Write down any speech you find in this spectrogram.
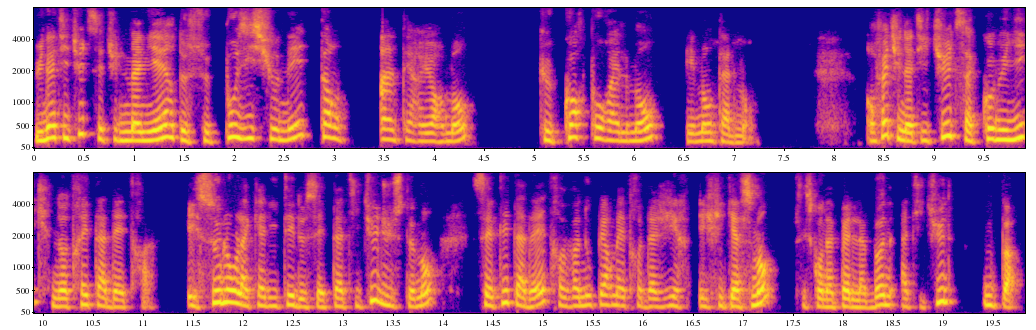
Une attitude, c'est une manière de se positionner tant intérieurement que corporellement et mentalement. En fait, une attitude, ça communique notre état d'être. Et selon la qualité de cette attitude, justement, cet état d'être va nous permettre d'agir efficacement c'est ce qu'on appelle la bonne attitude ou pas.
